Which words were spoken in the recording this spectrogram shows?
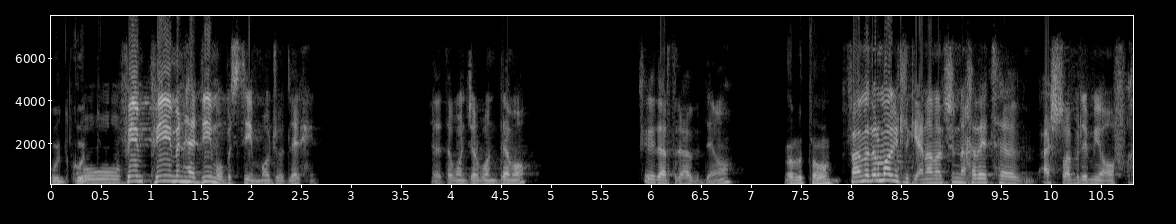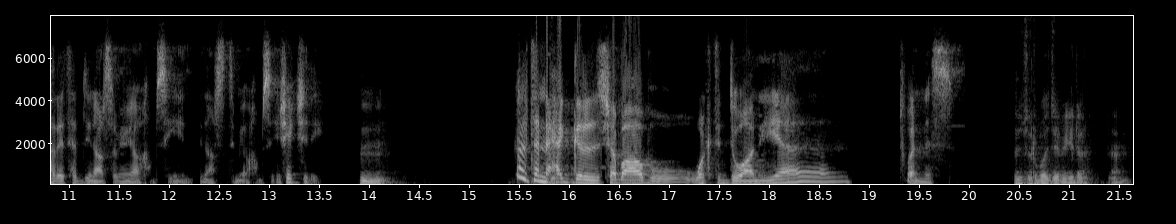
good good وفي في منها demo ب Steam موجود للحين. إذا تبون تجربون demo تقدر تلعب ال demo حلو تمام. فمثل ما قلت لك يعني أنا كنا خذيتها 10% off خذيتها بدينار 750 دينار 650 شيء كذي. قلت انه حق الشباب ووقت الديوانية تونس. تجربة جميلة نعم.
